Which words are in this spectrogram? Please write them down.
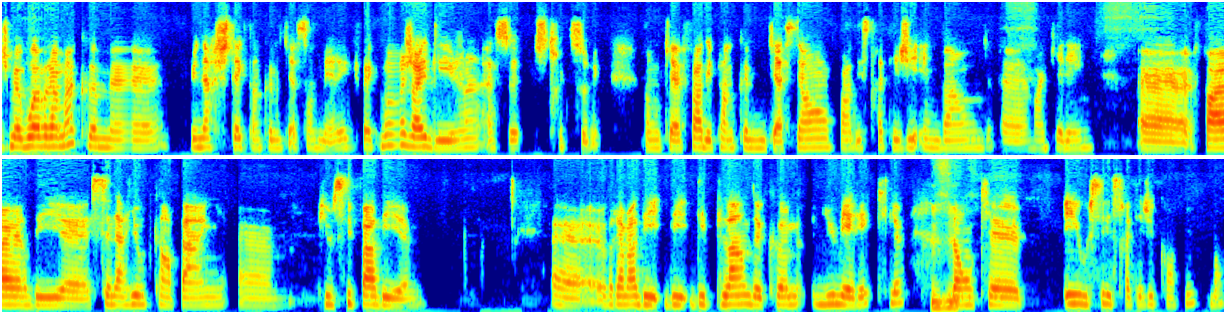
je me vois vraiment comme euh, une architecte en communication numérique. Fait que moi, j'aide les gens à se structurer. Donc, euh, faire des plans de communication, faire des stratégies inbound, marketing, faire des scénarios de campagne, puis aussi faire des vraiment des, des, des plans de com numériques. Là. Mhm. Donc, et aussi les stratégies de contenu. Bon,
